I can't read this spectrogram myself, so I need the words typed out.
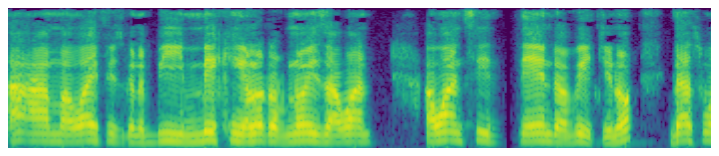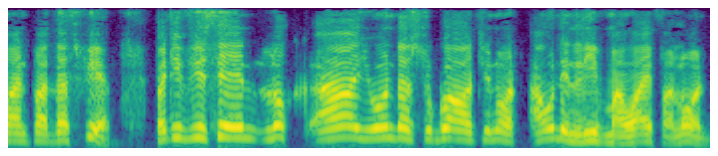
uh, my wife is going to be making a lot of noise. I want I want to see the end of it, you know. That's one part, that's fear. But if you say, look, ah, you want us to go out, you know what, I wouldn't leave my wife alone.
